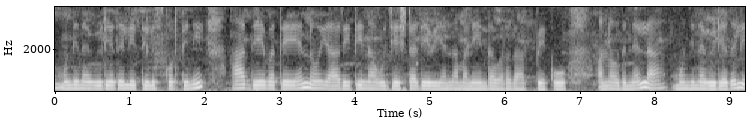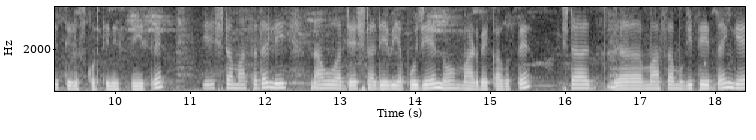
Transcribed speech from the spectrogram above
ಮುಂದಿನ ವಿಡಿಯೋದಲ್ಲಿ ತಿಳಿಸ್ಕೊಡ್ತೀನಿ. ಆ ದೇವತೆಯನ್ನು ಯಾವ ರೀತಿ ನಾವು ಜ್ಯೇಷ್ಠ ದೇವಿಯನ್ನು ಮನೆಯಿಂದ ಹೊರಗೆ ಅನ್ನೋದನ್ನೆಲ್ಲ ಮುಂದಿನ ವಿಡಿಯೋದಲ್ಲಿ ತಿಳಿಸ್ಕೊಡ್ತೀನಿ ಸ್ನೇಹಿತರೆ. ಜ್ಯೇಷ್ಠ ಮಾಸದಲ್ಲಿ ನಾವು ಆ ಜ್ಯೇಷ್ಠ ದೇವಿಯ ಪೂಜೆಯನ್ನು ಮಾಡಬೇಕಾಗುತ್ತೆ. ಇಷ್ಟ ಮಾಸ ಮುಗಿತಿದ್ದಂಗೆ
